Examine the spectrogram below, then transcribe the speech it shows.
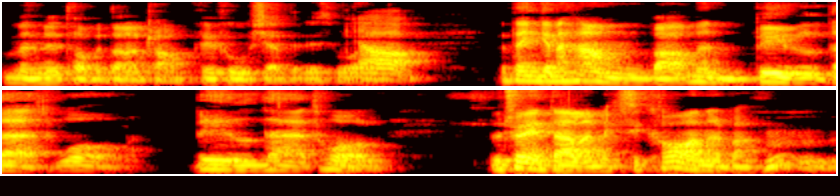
men nu tar vi Donald Trump, vi fortsätter det svåra. Ja. Jag tänker när han bara, men build that wall, build that wall. Då tror jag inte alla mexikaner bara, hmm,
